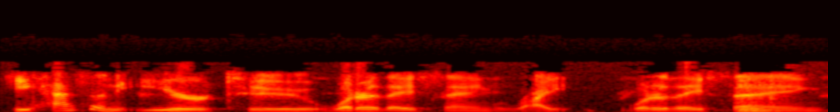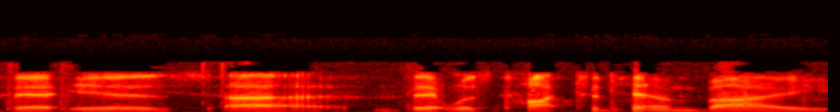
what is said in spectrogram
he has an ear to what are they saying right? What are they saying that is uh, that was taught to them by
